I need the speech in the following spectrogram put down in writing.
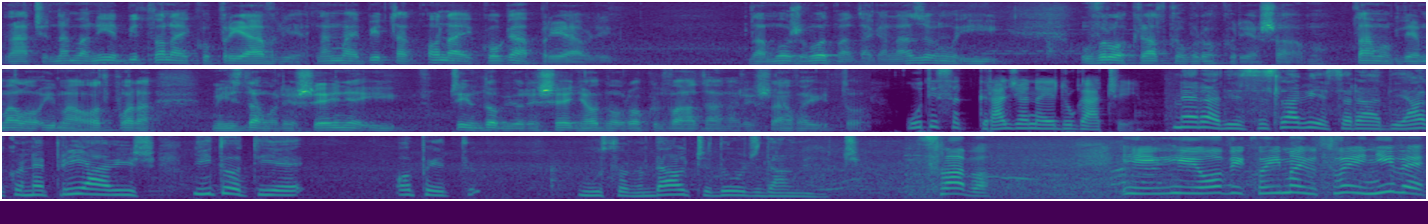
Znači, nama nije bitno onaj ko prijavljuje, nama je bitan onaj koga prijavljuje. Da možemo odmah da ga nazovemo i u vrlo kratkom roku rješavamo. Tamo gdje malo ima otpora, mi izdamo rješenje i čim dobiju rješenje, odmah u roku dva dana rješavaju i to. Utisak građana je drugačiji. Ne radi se, slabije se radi. Ako ne prijaviš, i to ti je opet uslovno, da li će doći, da li neće. Slabo. I, I ovi koji imaju svoje njive,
